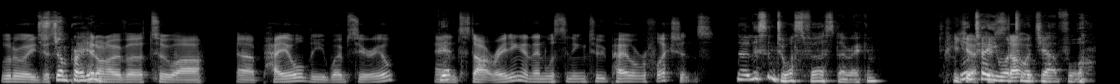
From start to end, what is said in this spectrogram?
literally Just just, jump right head in. on over to uh, uh, Pale, the web serial, and Yep. start reading, and then listening to Pale Reflections. no, listen to us first, I reckon. We'll Yeah, tell you what to with- watch out for.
